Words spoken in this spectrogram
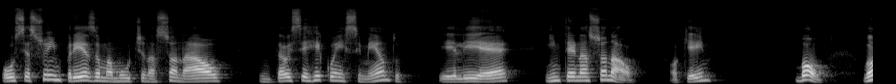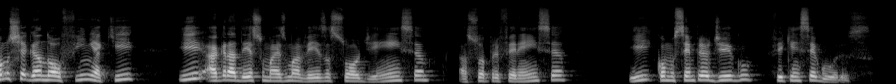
ou se a sua empresa é uma multinacional. Então, esse reconhecimento ele é internacional, ok? Bom, vamos chegando ao fim aqui e agradeço mais uma vez a sua audiência, a sua preferência e, como sempre eu digo, fiquem seguros.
